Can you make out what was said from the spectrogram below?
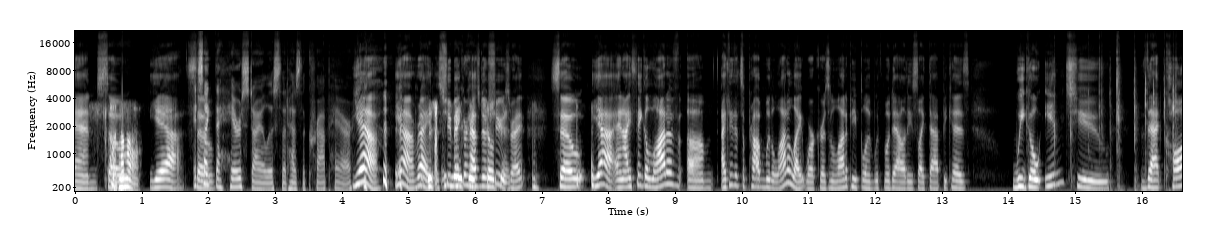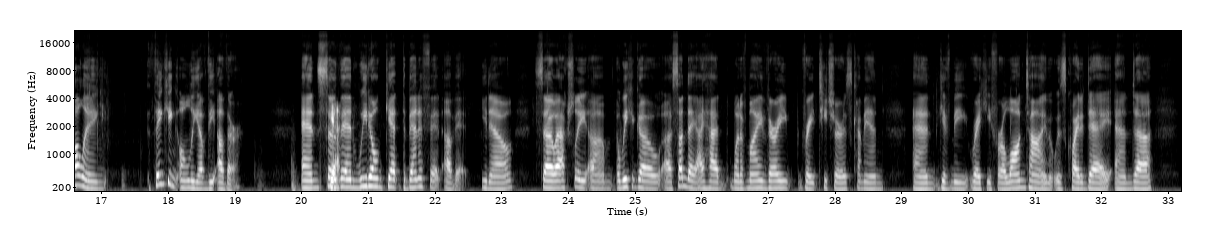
And so, Ah. yeah, so It's like the hairstylist that has the crap hair. yeah, yeah, right. The A shoemaker shoemaker has no children. shoes, right? So yeah, and I think a lot of, um, I think that's a problem with a lot of light workers and a lot of people with modalities like that because we go into that calling thinking only of the other, and so Yes. then we don't get the benefit of it, you know. So actually, um, a week ago, uh, Sunday, I had one of my very great teachers come in and give me Reiki for a long time. It was quite a day, and uh,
